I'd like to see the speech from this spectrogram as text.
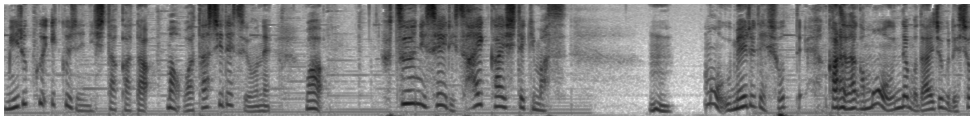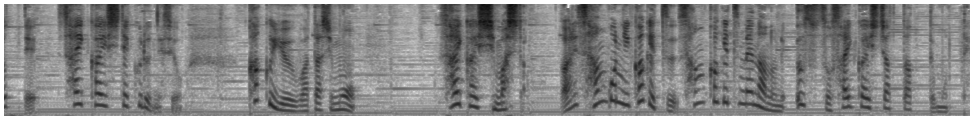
ミルク育児にした方まあ私ですよねは普通に生理再開してきます。うん。もう産めるでしょって。体がもう産んでも大丈夫でしょって。再開してくるんですよ。かくいう私も再開しました。あれ？産後2ヶ月？3ヶ月目なのにうっそ再開しちゃったって思って。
